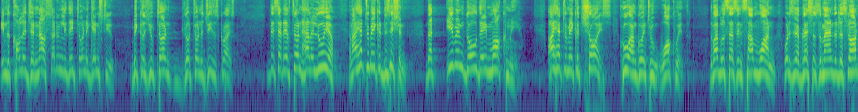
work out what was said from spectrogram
in the college, and now suddenly they turn against you because you've turned, turned to Jesus Christ. They said they've turned hallelujah. And I had to make a decision that even though they mock me, I had to make a choice who I'm going to walk with. The Bible says in Psalm 1, what is it? Blessed is the man that does not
